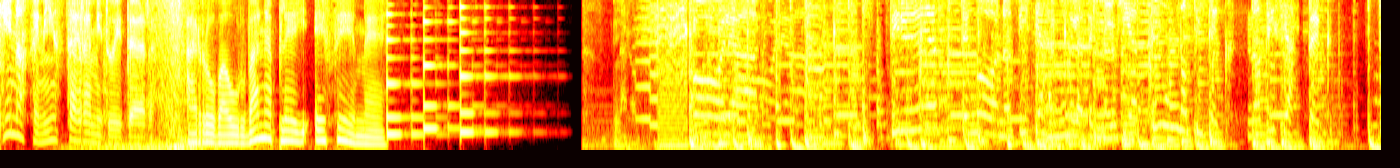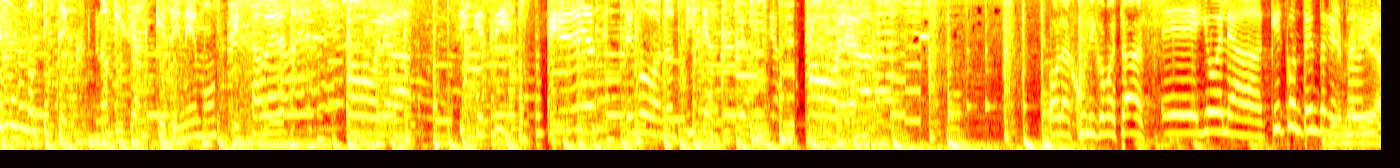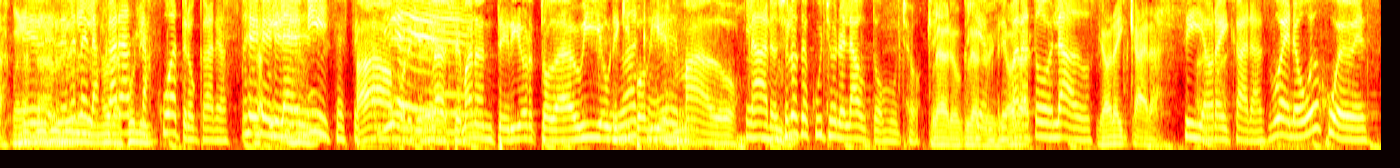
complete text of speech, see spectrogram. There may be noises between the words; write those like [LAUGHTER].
Seguinos en Instagram y Twitter. Arroba Urbana Play FM. Hola. Tiro ideas, tengo noticias del mundo de la tecnología. Tengo un Notitec, noticias tech. Tengo un Notitec, noticias que tenemos que saber. Hola. Sí que sí. Tiro ideas, tengo noticias. Hola. Juli, ¿cómo estás? Eh, y hola, qué contenta que Bienvenida. estoy de, de verle las Hola, caras, Juli. las cuatro caras. [LAUGHS] y la de Mills Ah, especialmente. porque la semana anterior todavía un Se va a equipo caer. diezmado. Claro, yo los escucho en el auto mucho. Claro, claro. Siempre, y ahora- para todos lados. Y ahora hay caras. Sí, ahora hay caras. Bueno, buen jueves.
